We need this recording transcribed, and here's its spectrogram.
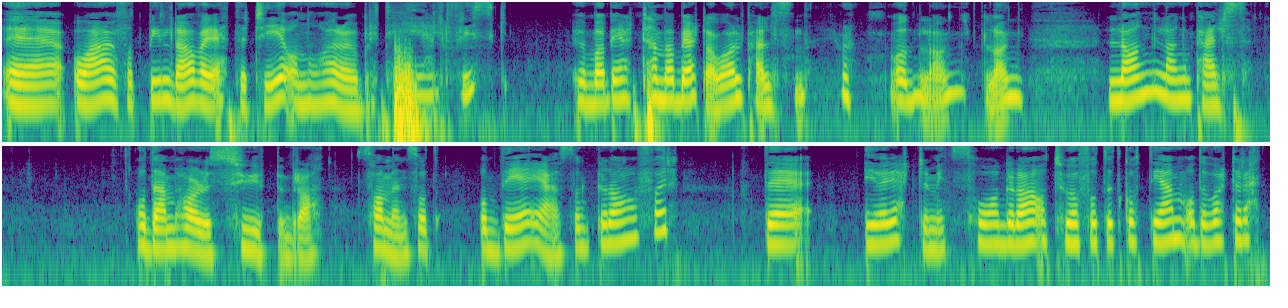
Eh, og jeg har jo fått bilder av henne i ettertid, og nå har hun jo blitt helt frisk. Hun barberte, barberte av hvalpelsen. og langt, lang, lang, lang pels. Og de har det superbra sammensatt. Og det er jeg så glad for. Det gjør hjertet mitt så glad at hun har fått et godt hjem, og det ble rett,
